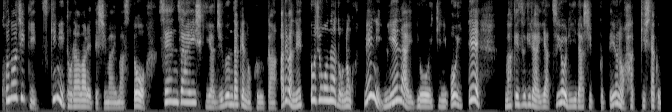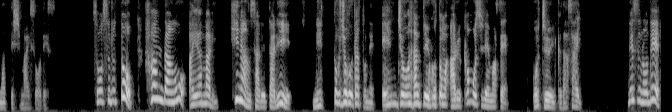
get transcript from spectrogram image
この時期、月にとらわれてしまいますと、潜在意識や自分だけの空間、あるいはネット上などの目に見えない領域において、負けず嫌いや強いリーダーシップっていうのを発揮したくなってしまいそうです。そうすると、判断を誤り、非難されたり、ネット上だとね、炎上なんていうこともあるかもしれません。ご注意ください。ですので、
